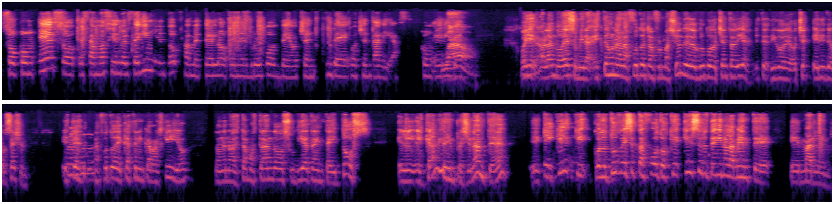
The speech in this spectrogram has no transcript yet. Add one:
So, con eso estamos haciendo el seguimiento para meterlo en el grupo de 80, de 80 días. Con wow. Oye, hablando de eso, mira, esta es una de las fotos de transformación del grupo de 80 días, ¿viste? digo de 80 de Obsession. Esta es una foto de Catherine Carrasquillo, donde nos está mostrando su día 32. El, el cambio es impresionante, ¿eh? eh ¿qué, cuando tú ves estas fotos, ¿qué, ¿qué, se te viene a la mente, eh, Marlene?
